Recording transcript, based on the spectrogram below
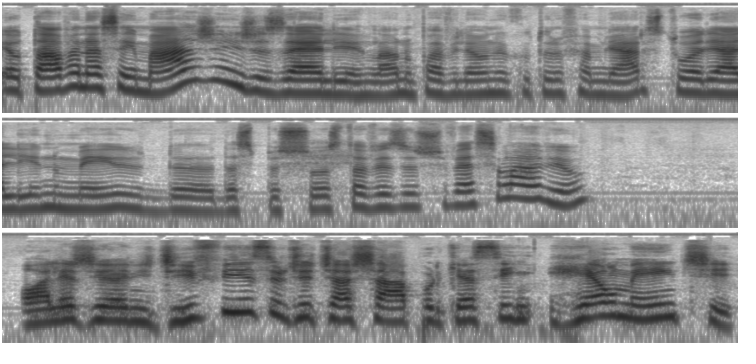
Eu estava nessa imagem, Gisele, lá no pavilhão da cultura familiar. Se tu olhar ali no meio da, das pessoas, talvez eu estivesse lá, viu? Olha, Giane, difícil de te achar, porque assim, realmente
